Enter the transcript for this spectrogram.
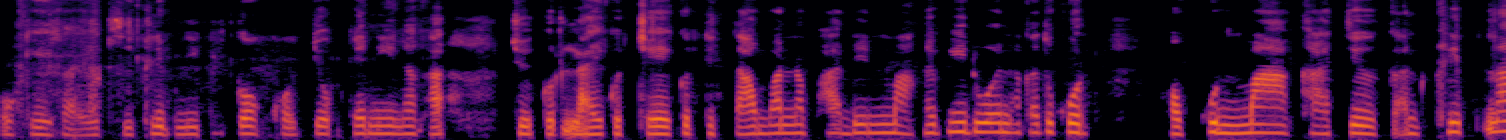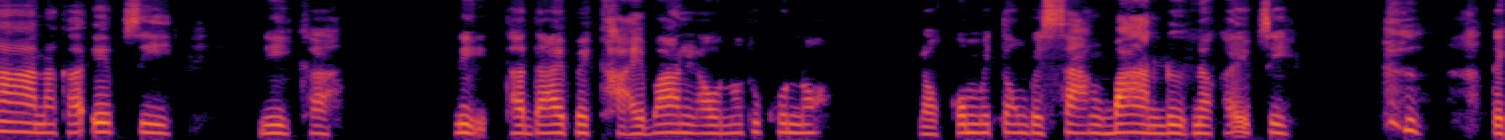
โอเคค่ะ FC คลิปนี้พี่ก็ขอจบแค่นี้นะคะ ช่วยกดไลค์กดแชร์กดติดตามวรรณภาเดนมาร์กให้พี่ด้วยนะคะ ทุกคนขอบคุณมากค่ะ เจอกันคลิปหน้านะคะ FC นี่ค่ะ นี่ถ้าได้ไปขายบ้านเราเนาะทุกคนเนาะ เราก็ไม่ต้องไปสร้างบ้านเลยนะคะเอฟซีแต่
